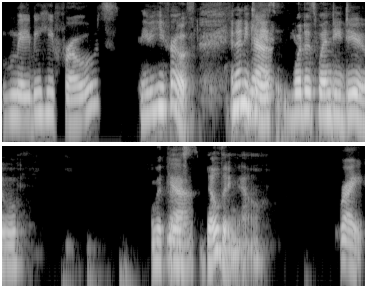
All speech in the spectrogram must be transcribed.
maybe he froze. Maybe he froze. In any Yeah, case, what does Wendy do with yeah, this building now? right.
